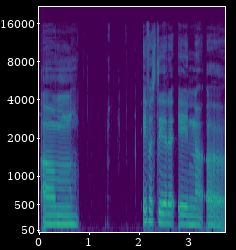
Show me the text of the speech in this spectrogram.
Ehm, investeren in eh,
